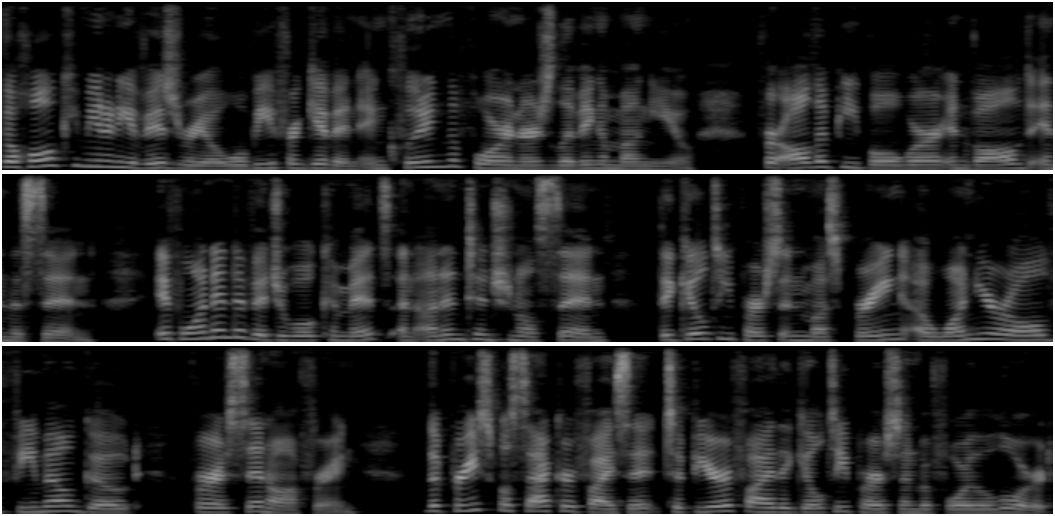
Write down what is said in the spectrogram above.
The whole community of Israel will be forgiven, including the foreigners living among you for all the people were involved in the sin. If one individual commits an unintentional sin, the guilty person must bring a one year old female goat for a sin offering. The priest will sacrifice it to purify the guilty person before the Lord,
